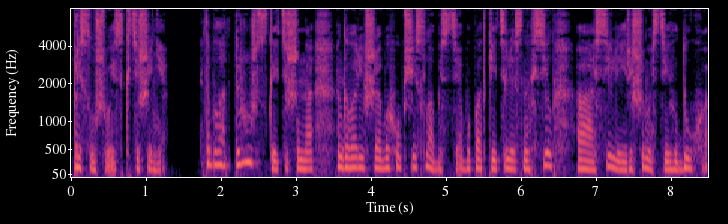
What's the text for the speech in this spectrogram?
прислушиваясь к тишине. Это была дружеская тишина, говорившая об их общей слабости, об упадке телесных сил, о силе и решимости их духа.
